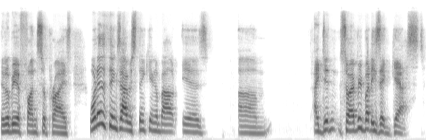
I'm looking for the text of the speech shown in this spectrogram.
It'll be a fun surprise. One of the things I was thinking about is um I didn't so everybody's a guest.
